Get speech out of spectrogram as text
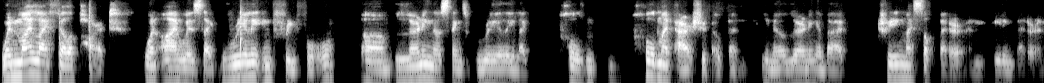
When my life fell apart, when I was like really in free fall, um, learning those things really like pulled pulled my parachute open. You know, learning about treating myself better and eating better and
